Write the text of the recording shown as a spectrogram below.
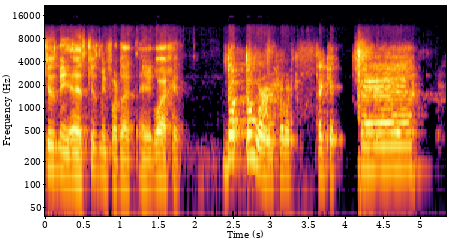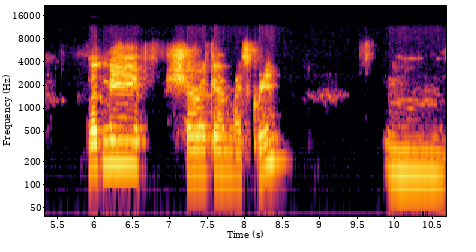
Excuse me. uh, excuse me for that. Uh, go ahead. don't, don't worry, Roberto. Thank you. Uh, let me share again my screen. Mm.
